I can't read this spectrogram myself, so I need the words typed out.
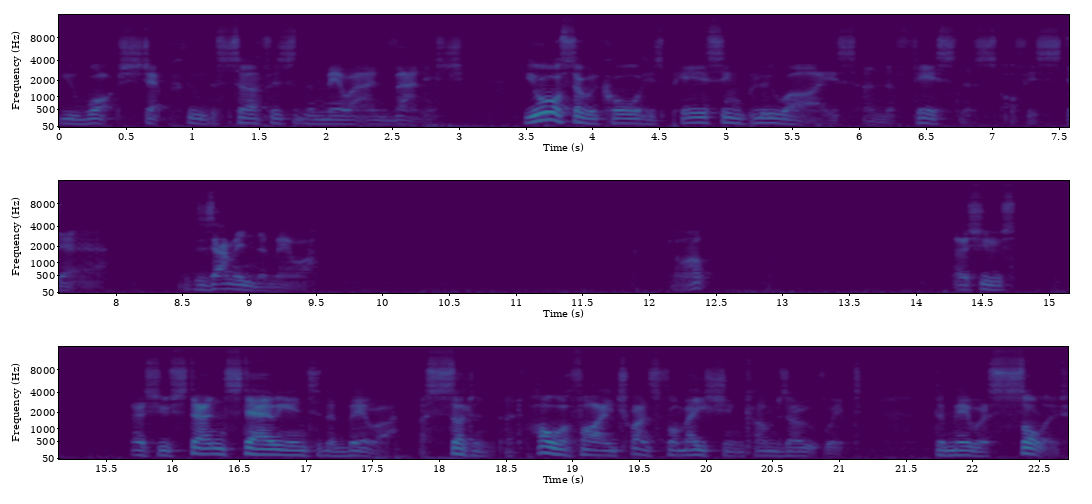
you watched step through the surface of the mirror and vanish. You also recall his piercing blue eyes and the fierceness of his stare. Examine the mirror. Come up. As you, as you stand staring into the mirror, a sudden and horrifying transformation comes over it. The mirror's solid,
